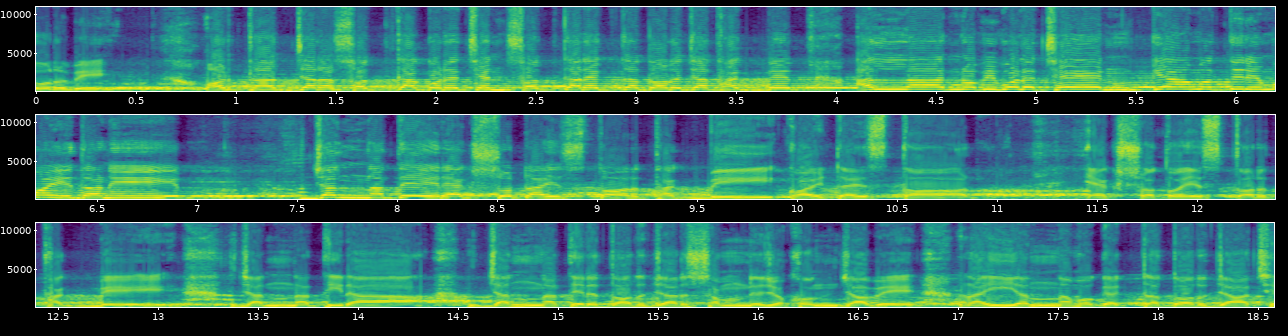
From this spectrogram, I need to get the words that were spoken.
করবে। অর্থাৎ যারা সৎকা করেছেন, সৎকার একটা দরজা থাকবে। আল্লাহ নবী বলেছেন, কেয়ামতের ময়দানে জান্নাতের একশোটা স্তর থাকবে। কয়টা স্তর? একশত স্তর থাকবে। জান্নাতিরা জান্নাতের দরজার সামনে যখন যাবে, রাইয়ান নামক একটা দরজা আছে,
